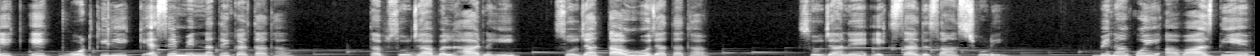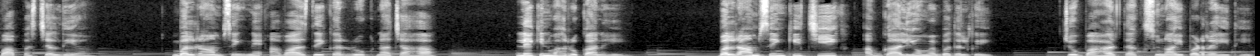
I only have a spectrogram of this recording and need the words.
एक एक वोट के लिए कैसे मिन्नतें करता था? तब सुलझा बल्हार नहीं सुलझा ताऊ हो जाता था। सुलझा ने एक सर्द सांस छोड़ी। बिना कोई आवाज़ दिए वापस चल दिया। बलराम सिंह ने आवाज़ देकर रोकना चाहा, लेकिन वह रुका नहीं। बलराम सिंह की चीख अब गालियों में बदल गई। जो बाहर तक सुनाई पड़ रही थी।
